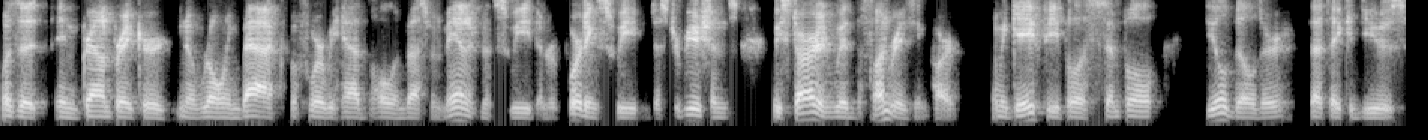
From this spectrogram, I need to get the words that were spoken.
Was it in Groundbreaker, you know, rolling back before we had the whole investment management suite and reporting suite and distributions? We started with the fundraising part and we gave people a simple deal builder that they could use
